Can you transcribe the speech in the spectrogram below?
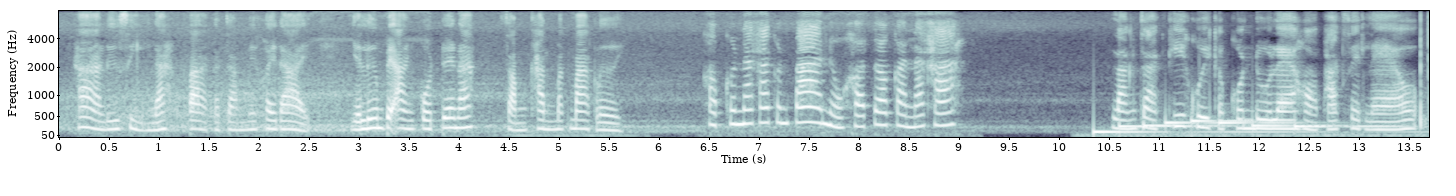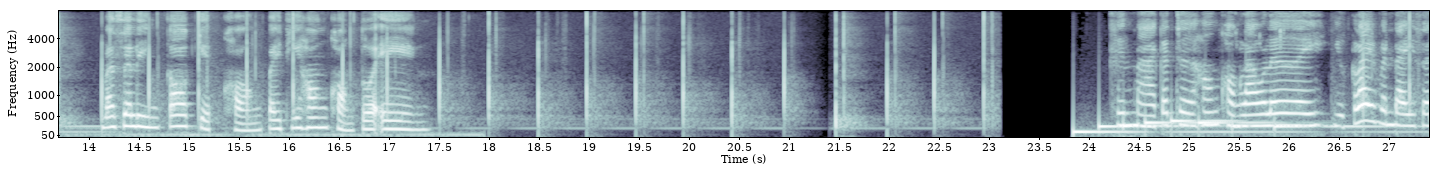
5 หรือ 4 นะ ป้าก็จำไม่ค่อยได้ อย่าลืมไปอ่านกฎด้วยนะสำคัญมากๆเลย ขอบคุณนะคะ คุณป้าหนูขอตัวก่อนนะคะ หลังจากที่คุยกับคนดูแลหอพักเสร็จแล้ว มัสลินก็เก็บของไปที่ห้องของตัวเอง ขึ้นมาก็เจอห้องของเราเลย อยู่ใกล้บันไดซะ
